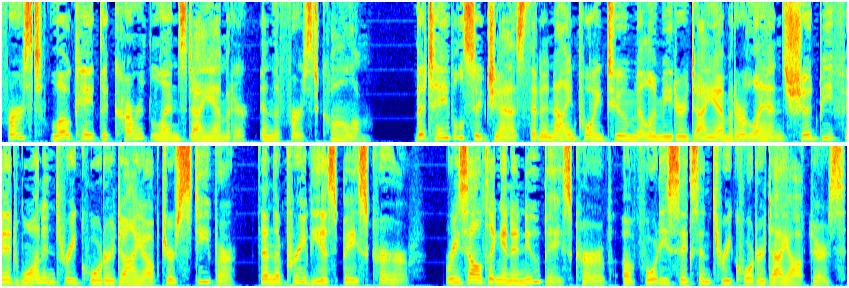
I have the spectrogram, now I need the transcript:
First, locate the current lens diameter in the first column. The table suggests that a 9.2 millimeter diameter lens should be fit 1 and 3 quarter diopters steeper than the previous base curve, resulting in a new base curve of 46 and 3 quarter diopters.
